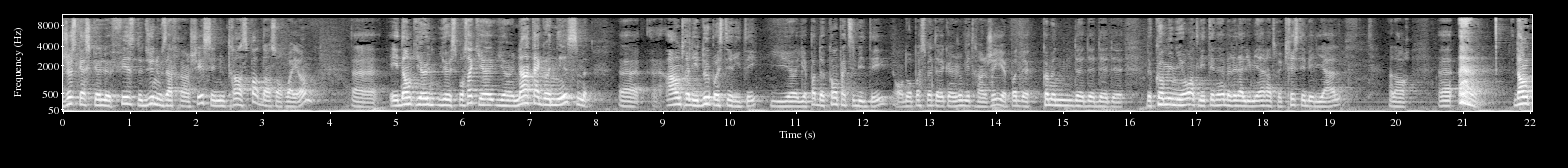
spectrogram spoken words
jusqu'à ce que le Fils de Dieu nous affranchisse et nous transporte dans son royaume. Euh, et donc, c'est pour ça qu'il y, a un antagonisme euh, entre les deux postérités. Il n'y a, pas de compatibilité. On ne doit pas se mettre avec un joug étranger. Il n'y a pas de, de, communion entre les ténèbres et la lumière, entre Christ et Bélial. Alors, donc,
